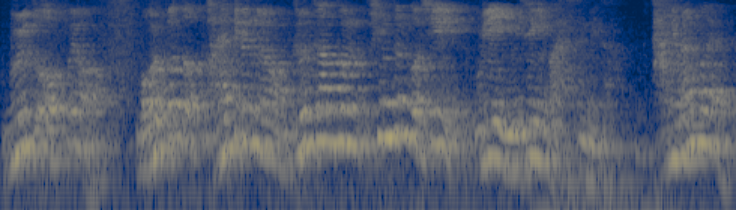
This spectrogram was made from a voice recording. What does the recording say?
물도 없고요 먹을 것도 없고 광야길은요 그만큼 힘든 것이 우리의 인생이 맞습니다. 당연한 거예요.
